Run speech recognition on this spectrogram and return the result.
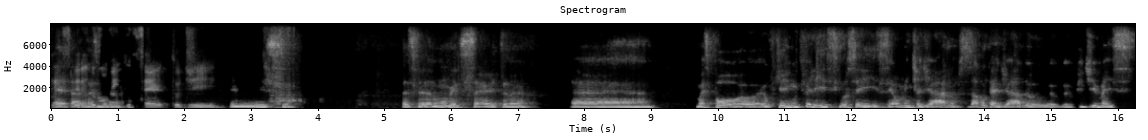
Tá é, esperando tá, tá o momento certo de. Isso. Tá esperando o momento certo, né? É... Mas, pô, eu fiquei muito feliz que vocês realmente adiaram, não precisavam ter adiado, eu, eu pedi, mas.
